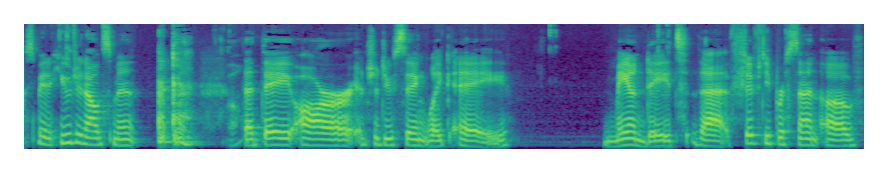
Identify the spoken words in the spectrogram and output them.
has made a huge announcement Oh. that they are introducing like a mandate that 50% of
